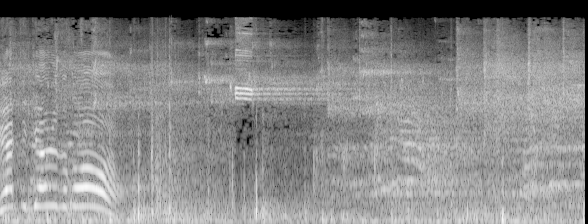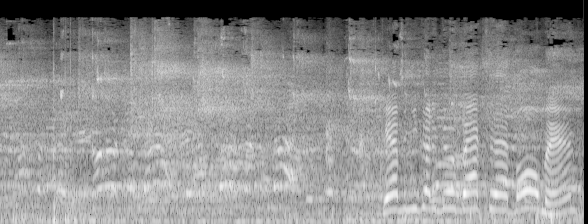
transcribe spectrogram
You have to go to the ball. Kevin, you got to go back to that ball, man.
